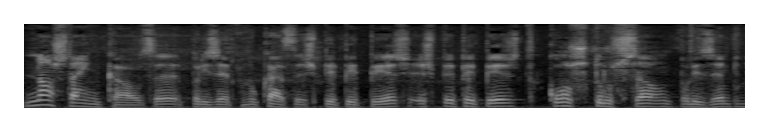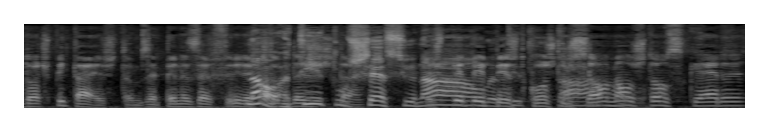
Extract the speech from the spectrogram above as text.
não está em causa, por exemplo, no caso das PPPs, as PPPs de construção, por exemplo, de hospitais. Estamos apenas a referir a Não, a título excepcional. As PPPs de construção tal. não estão sequer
